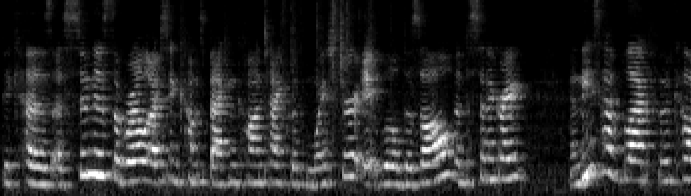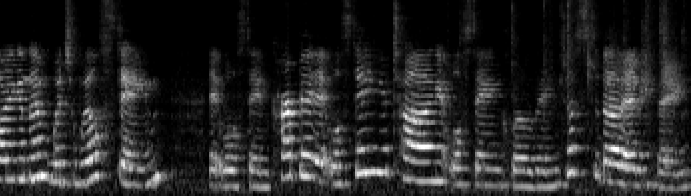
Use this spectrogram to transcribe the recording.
because as soon as the royal icing comes back in contact with moisture, it will dissolve and disintegrate. And these have black food coloring in them, which will stain. It will stain carpet, it will stain your tongue, it will stain clothing, just about anything.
